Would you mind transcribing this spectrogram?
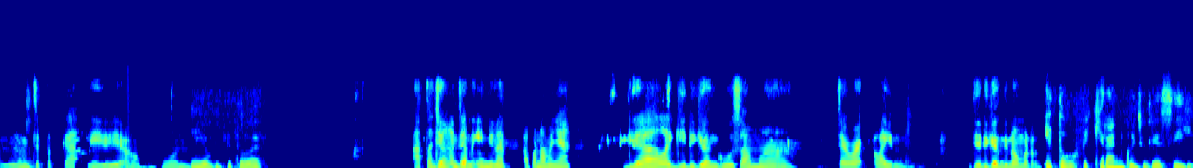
Hmm, cepet kali ya, ya ampun. Iya begitulah. Atau jangan-jangan ini Nat, apa namanya? Dia lagi diganggu sama cewek lain. Jadi ganti nomor. Itu pikiranku juga sih.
